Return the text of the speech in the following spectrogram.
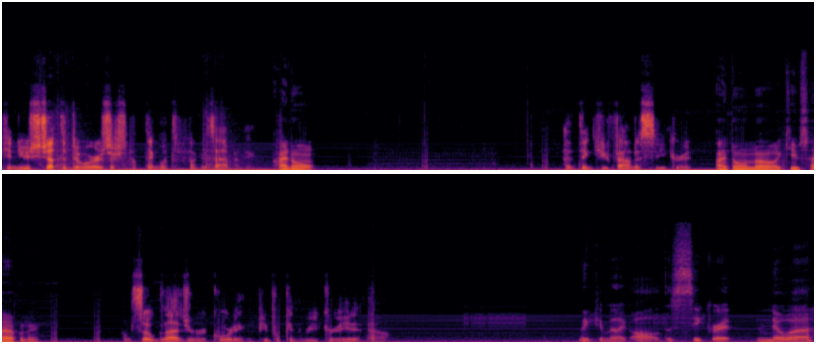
Can you shut the doors or something? What the fuck is happening? I don't, I think you found a secret. I don't know. It keeps happening. I'm so glad you're recording. People can recreate it now. We can be like, oh, the secret Noah.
